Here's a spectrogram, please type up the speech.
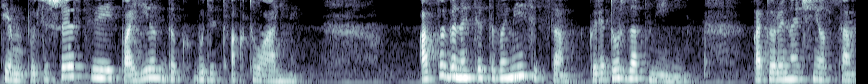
тема путешествий, поездок будет актуальной. Особенность этого месяца – коридор затмений, который начнется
